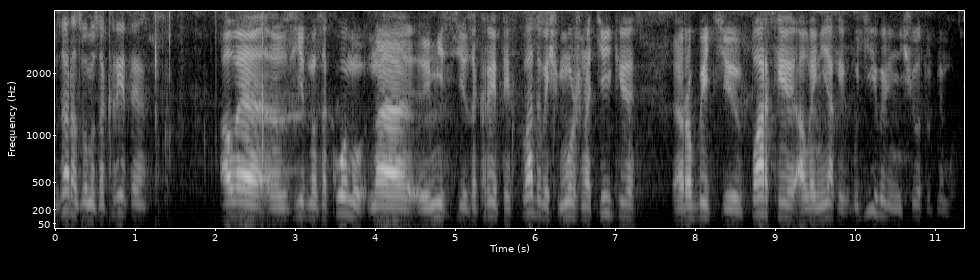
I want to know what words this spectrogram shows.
Зараз воно закрите, але е, згідно закону на е, місці закритих кладовищ можна тільки робити парки, але ніяких будівель, нічого тут не можна.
